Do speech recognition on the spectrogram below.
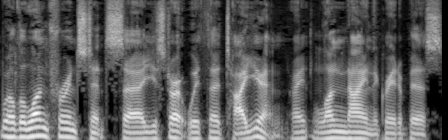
well, the lung, for instance, uh, you start with uh, Tai Yuan, right? Lung nine, the Great Abyss,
